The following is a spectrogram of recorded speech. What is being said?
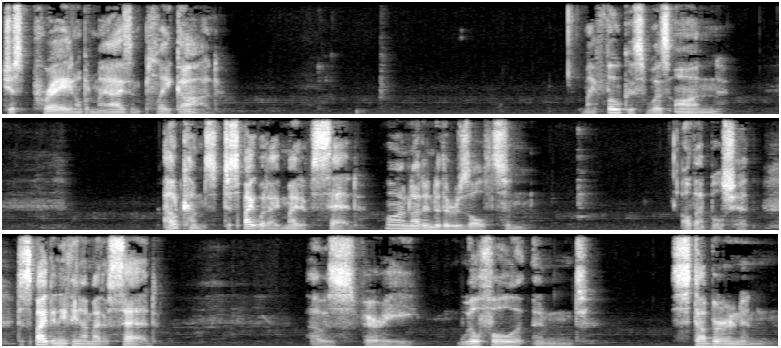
just pray and open my eyes and play God, my focus was on outcomes, despite what I might have said. Well, I'm not into the results and all that bullshit. Despite anything I might have said, I was very willful and stubborn and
